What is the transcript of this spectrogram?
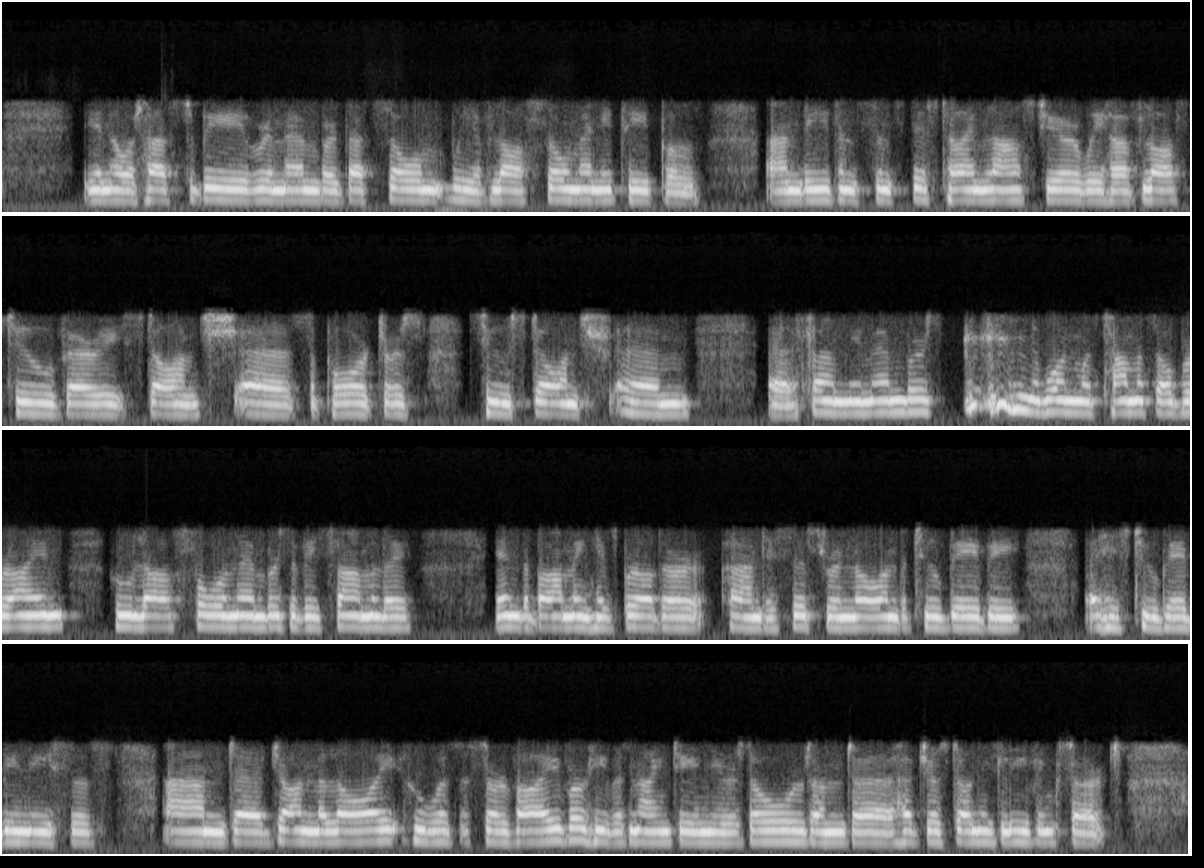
you know, it has to be remembered that so we have lost so many people, and even since this time last year, we have lost two very staunch uh, supporters, two staunch um, uh, family members. One was Thomas O'Brien, who lost four members of his family in the bombing. His brother and his sister-in-law and the two baby, uh, his two baby nieces and uh, John Malloy, who was a survivor. He was 19 years old and uh, had just done his leaving cert.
